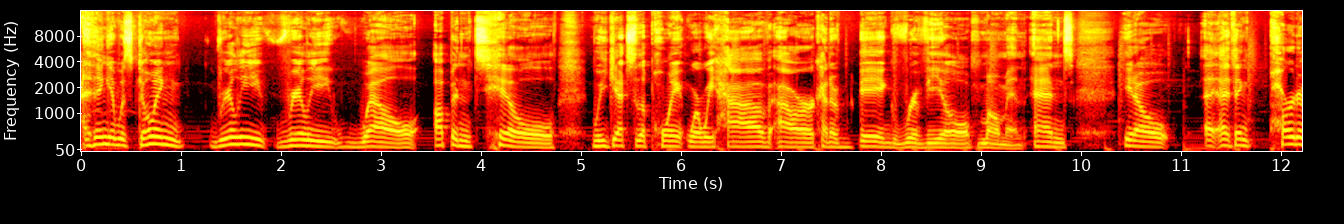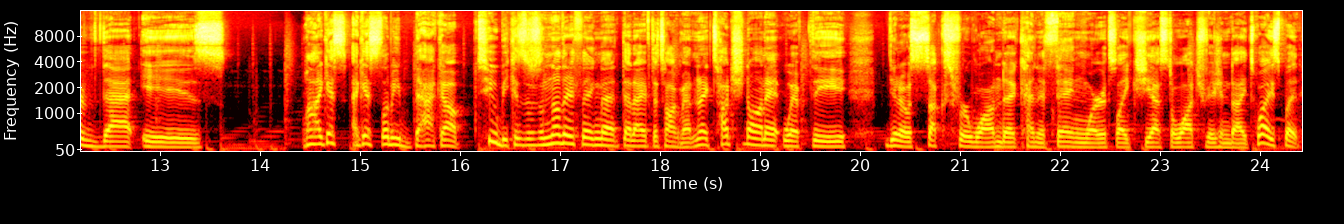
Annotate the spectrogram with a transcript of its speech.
I think it was going really, really well up until we get to the point where we have our kind of big reveal moment. And, you know, I, I think part of that is well, I guess I guess let me back up too because there's another thing that that I have to talk about, and I touched on it with the you know sucks for Wanda kind of thing where it's like she has to watch Vision die twice, but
